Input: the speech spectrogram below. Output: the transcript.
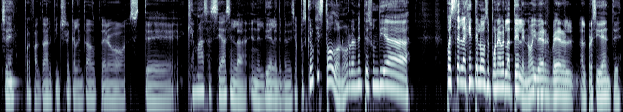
sí. Puede faltar el pinche recalentado, pero este, ¿qué más se hace en, la, en el Día de la Independencia? Pues creo que es todo, ¿no? Realmente es un día, pues la gente luego se pone a ver la tele, ¿no? Y ver, ver al presidente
